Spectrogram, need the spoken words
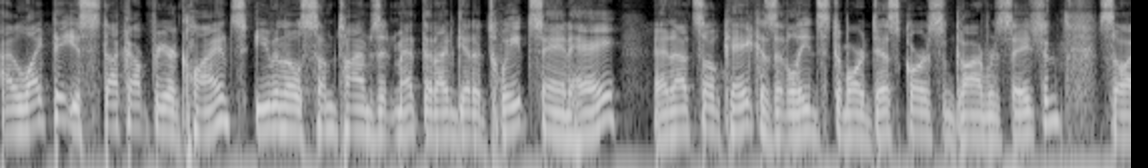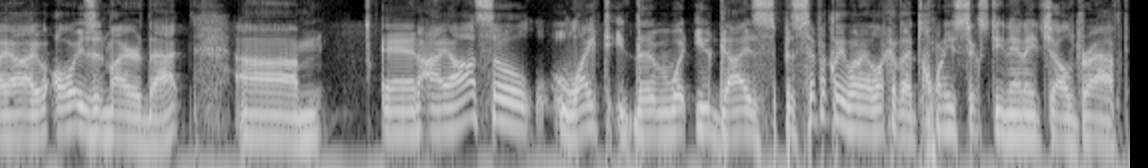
I like that you stuck up for your clients, even though sometimes it meant that I'd get a tweet saying "Hey," and that's okay because it leads to more discourse and conversation. So I, I always admired that. Um, and I also liked the, what you guys specifically when I look at that 2016 NHL draft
